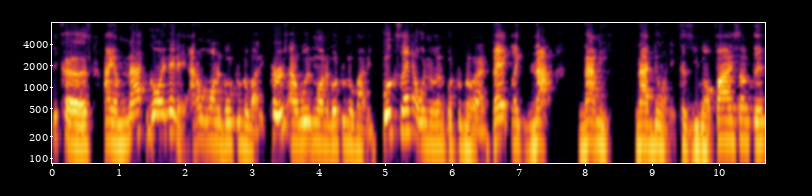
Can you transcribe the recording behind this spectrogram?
because I am not going in it. I don't want to go through nobody' purse. I wouldn't want to go through nobody' book sack. I wouldn't want to go through nobody' bag. Like, nah, not me, not doing it. Because you're gonna find something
